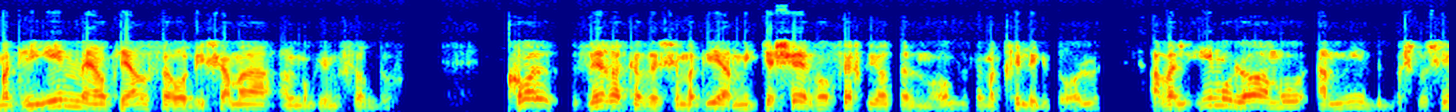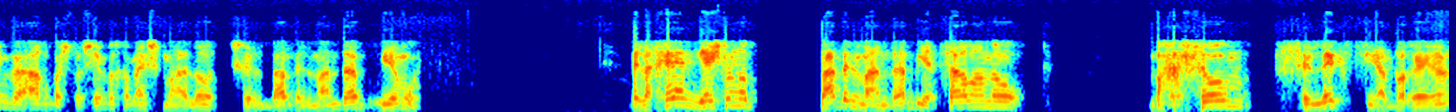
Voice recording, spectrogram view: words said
מגיעים מהאוקיינוס ההודי, שם האלמוגים שרדו. כל זרע כזה שמגיע, מתיישב והופך להיות אלמוג ומתחיל לגדול, אבל אם הוא לא עמו- עמיד ב-34-35 מעלות של באבל מנדב, הוא ימות. ולכן יש לנו, באבל מנדב יצר לנו מחסום סלקציה ברר,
